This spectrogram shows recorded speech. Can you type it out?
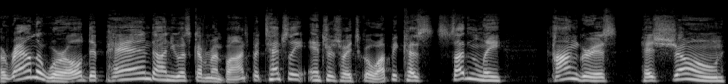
around the world depend on U.S. government bonds, potentially interest rates go up because suddenly Congress has shown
